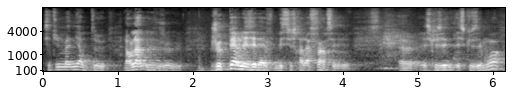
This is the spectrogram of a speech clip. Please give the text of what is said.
c'est une manière de... Alors là, je, perds les élèves, mais ce sera la fin, excusez-moi.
